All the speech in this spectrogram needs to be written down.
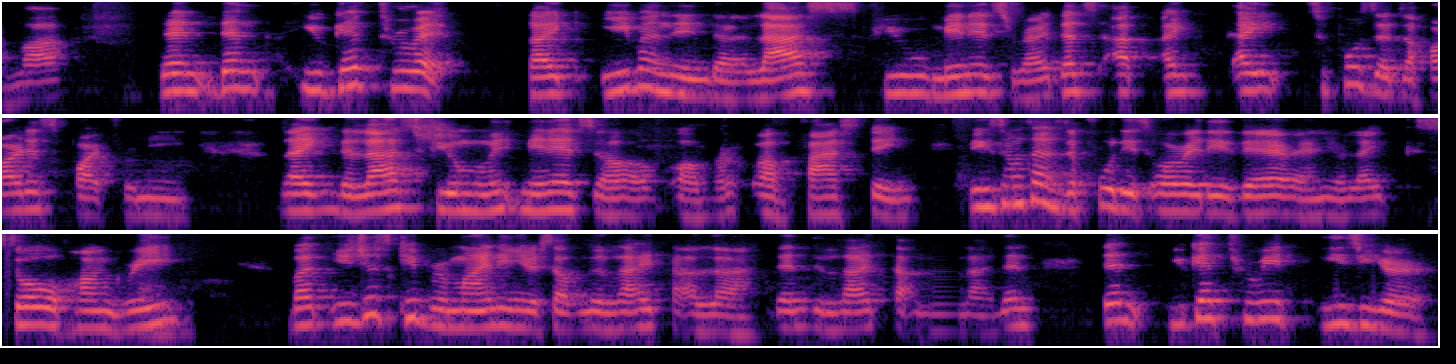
Allah. Then then you get through it. Like even in the last few minutes, right? That's I I, I suppose that's the hardest part for me. Like the last few mi- minutes of, of, of fasting. Because sometimes the food is already there and you're like so hungry. But you just keep reminding yourself, the light to Allah, then the light to Allah. Then then you get through it easier.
